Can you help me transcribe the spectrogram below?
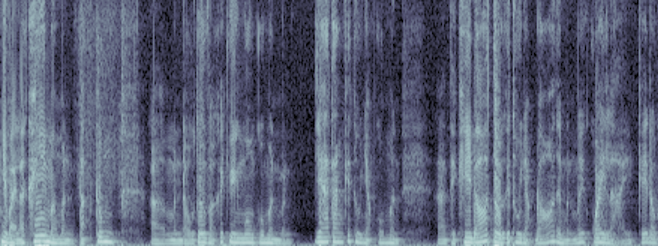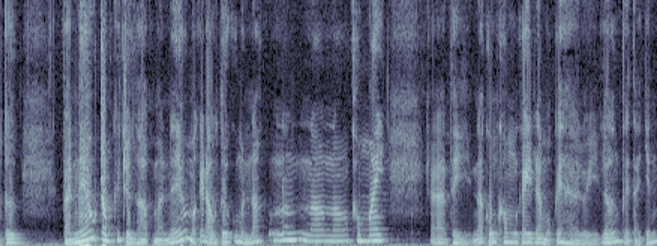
Như vậy là khi mà mình tập trung à, mình đầu tư vào cái chuyên môn của mình mình gia tăng cái thu nhập của mình. À, thì khi đó từ cái thu nhập đó thì mình mới quay lại cái đầu tư. Và nếu trong cái trường hợp mà nếu mà cái đầu tư của mình nó nó nó, nó không may à, thì nó cũng không gây ra một cái hệ lụy lớn về tài chính.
